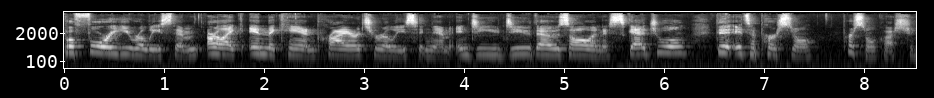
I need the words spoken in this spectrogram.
before you release them or like in the can prior to releasing them and do you do those all in a schedule it's a personal personal question.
